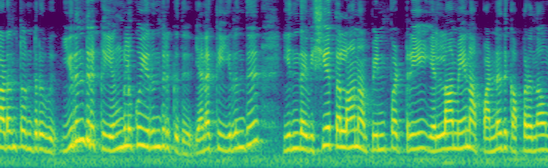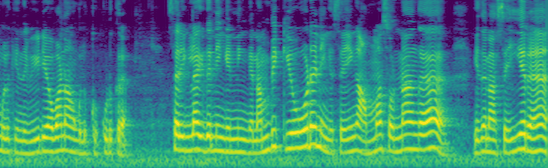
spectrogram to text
கடன் தொந்தரவு இருந்திருக்கு எங்களுக்கும் இருந்திருக்குது. எனக்கு இருந்து இந்த விஷயத்தெல்லாம் நான் பின்பற்றி எல்லாமே நான் பண்ணதுக்கு அப்புறம் தான் உங்களுக்கு இந்த வீடியோவாக நான் உங்களுக்கு கொடுக்குறேன். சரிங்களா? இதை நீங்கள் நீங்கள் நம்பிக்கையோடு நீங்கள் செய்யுங்க. அம்மா சொன்னாங்க இதை நான் செய்கிறேன்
